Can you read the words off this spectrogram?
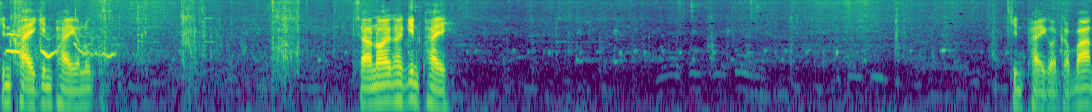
กินไผ่กินไผ่กันลูก สาวน้อยเขากินไผ่กินไผ่ก่อนกลับบ้าน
